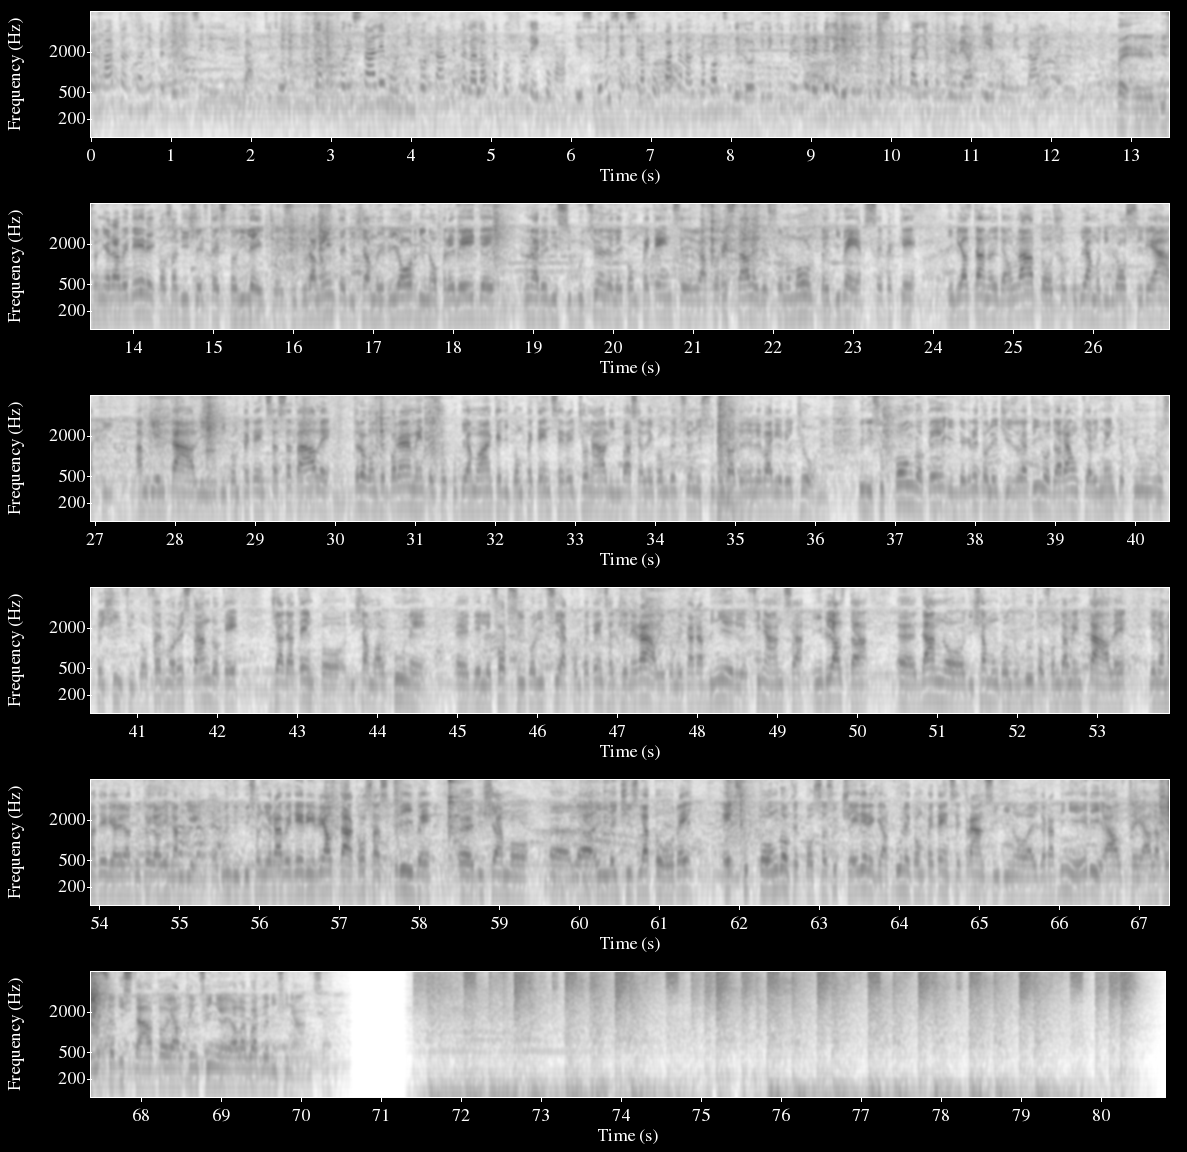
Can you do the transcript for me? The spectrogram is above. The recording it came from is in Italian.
citato Antonio Pergolizzi nel dibattito. Il corpo forestale è molto importante per la lotta contro le ecomafie. Se dovesse essere accorpata un'altra forza dell'ordine, chi prenderebbe le redini di questa battaglia contro i reati ecoambientali? Beh, eh, bisognerà vedere cosa dice il testo di legge. Sicuramente diciamo, il riordino prevede una redistribuzione delle competenze della forestale che sono molte e diverse perché in realtà noi da un lato ci occupiamo di grossi reati ambientali di competenza statale, però contemporaneamente ci occupiamo anche di competenze regionali in base alle convenzioni stipulate nelle varie regioni. Quindi suppongo che il decreto legislativo darà un chiarimento più specifico, fermo restando che già da tempo diciamo, alcune eh, delle forze di polizia a competenza generale come carabinieri e finanza in realtà eh, danno diciamo, un contributo fondamentale nella materia della tutela dell'ambiente, quindi bisognerà vedere in realtà cosa scrive eh, diciamo, eh, la, il legislatore e suppongo che possa succedere che alcune competenze transitino ai carabinieri, altre alla Polizia di Stato e altre infine alla Guardia di Finanza.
